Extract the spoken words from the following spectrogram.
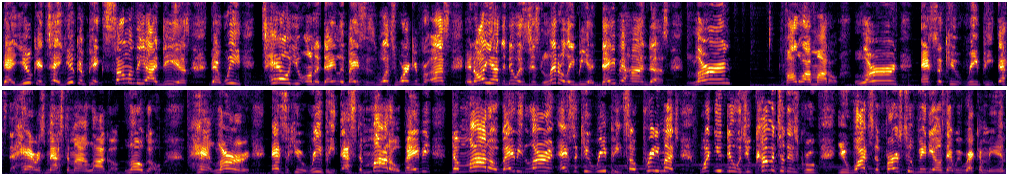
that you can take. You can pick some of the ideas that we tell you on a daily basis what's working for us. And all you have to do is just literally be a day behind us. Learn Follow our motto. Learn, execute, repeat. That's the Harris Mastermind logo. Logo. Learn, execute, repeat. That's the motto, baby. The motto, baby. Learn, execute, repeat. So pretty much what you do is you come into this group, you watch the first two videos that we recommend,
